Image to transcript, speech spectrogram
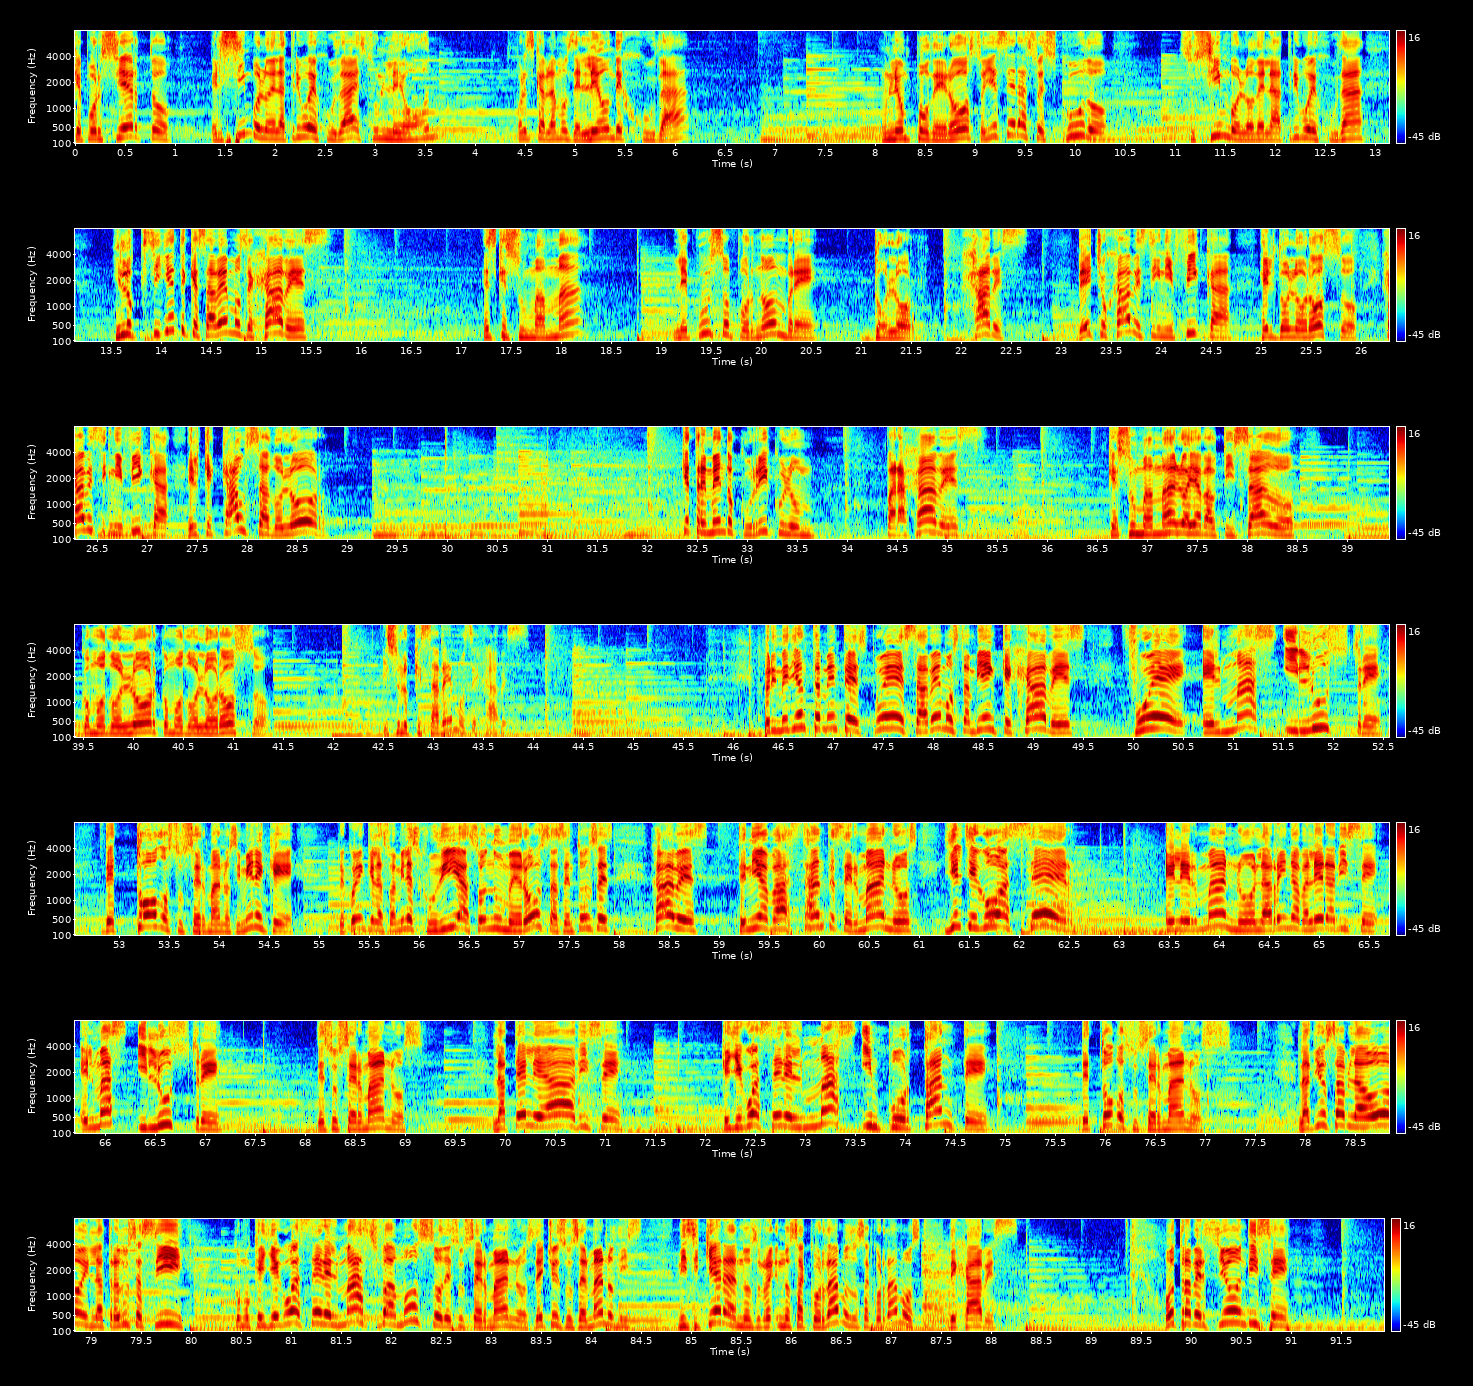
que por cierto, el símbolo de la tribu de Judá es un león. Por eso es que hablamos del león de Judá, un león poderoso, y ese era su escudo su símbolo de la tribu de Judá. Y lo siguiente que sabemos de Jabes es que su mamá le puso por nombre dolor. Jabes. De hecho, Jabes significa el doloroso. Jabes significa el que causa dolor. Qué tremendo currículum para Jabes que su mamá lo haya bautizado como dolor, como doloroso. Eso es lo que sabemos de Jabes. Pero inmediatamente después sabemos también que Jabes fue el más ilustre de todos sus hermanos. Y miren que, recuerden que las familias judías son numerosas, entonces Jabes tenía bastantes hermanos y él llegó a ser el hermano, la reina Valera dice, el más ilustre de sus hermanos. La TLA dice llegó a ser el más importante de todos sus hermanos. La Dios habla hoy, la traduce así, como que llegó a ser el más famoso de sus hermanos. De hecho, de sus hermanos ni, ni siquiera nos, nos, acordamos, nos acordamos de Javes. Otra versión dice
